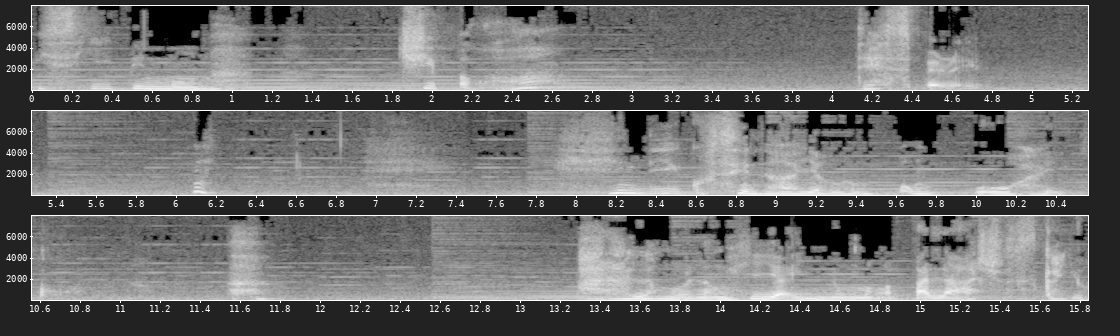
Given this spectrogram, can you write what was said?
Isipin mong cheap ako? Desperate. Hindi ko sinayang ang buong buhay ko. Para lang walang hiyain yung mga palasyos kayo.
